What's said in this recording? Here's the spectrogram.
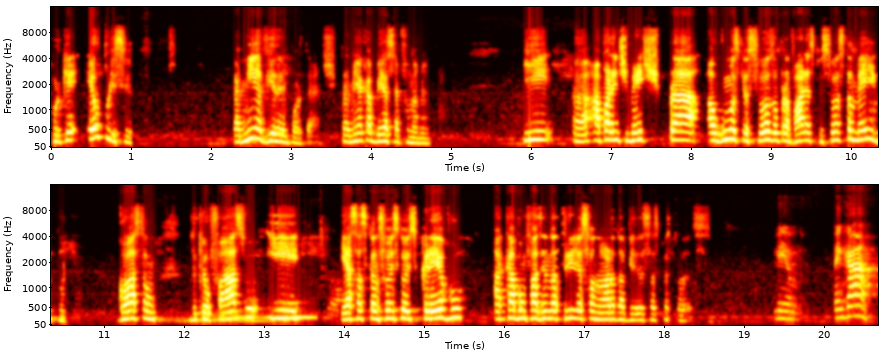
porque eu preciso. Para minha vida é importante, para minha cabeça é fundamental. E uh, aparentemente para algumas pessoas ou para várias pessoas também gostam do que eu faço e, e essas canções que eu escrevo acabam fazendo a trilha sonora da vida dessas pessoas. Lindo. Vem cá,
